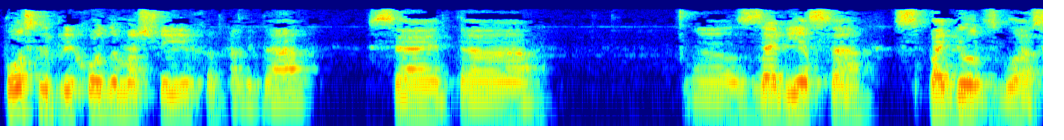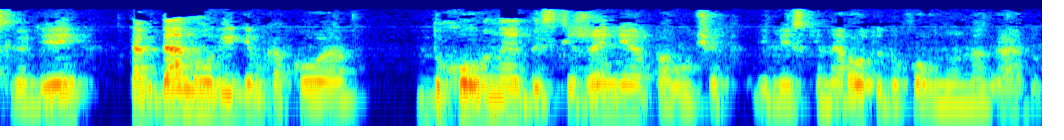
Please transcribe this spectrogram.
после прихода Машииха, когда вся эта э, завеса спадет с глаз людей, тогда мы увидим, какое духовное достижение получит еврейский народ и духовную награду.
